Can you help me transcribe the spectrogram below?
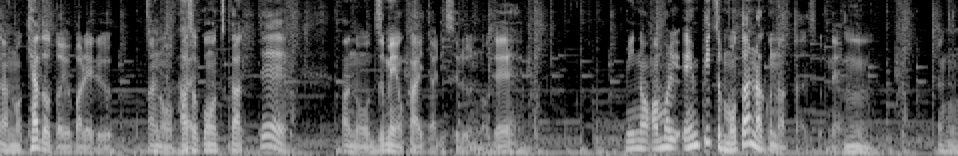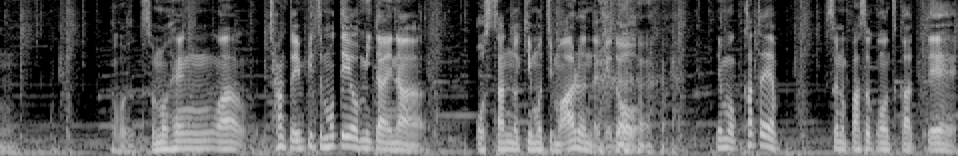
あの CAD と呼ばれるあの、はい。パソコンを使ってあの図面を描いたりするのでみんなあんまり鉛筆持たなくなったんですよね。う。ん。うん、だからその辺はちゃんと鉛筆持てよみたいなおっさんの気持ちもあるんだけど でも片やそのパソコンを使って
